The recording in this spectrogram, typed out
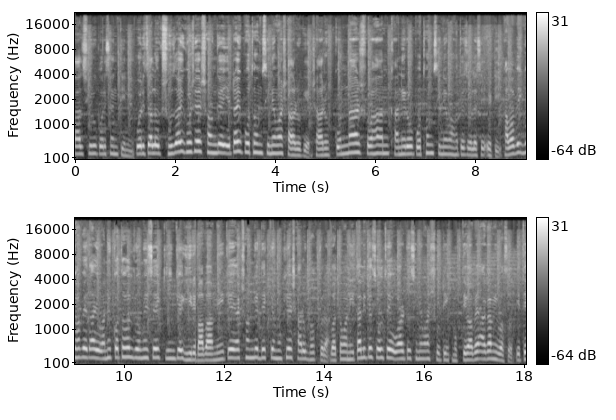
কাজ শুরু করেছেন তিনি। পরিচালক সুজয় ঘোষের সঙ্গে এটাই প্রথম সিনেমা শাহরুখের। শাহরুখ কন্যা সোহান খানেরও প্রথম সিনেমা হতে চলেছে এটি। স্বাভাবিকভাবে তাই অনেক কৌতূহল জমেছে কিংকে ঘিরে। বাবা, মেয়েকে একসঙ্গে দেখতে মুখিয়ে শাহরুখ ভক্তরা। বর্তমান ইতালিতে চলছে ওয়ার টু সিনেমার শুটিং, মুক্তি পাবে আগামী বছর। এতে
